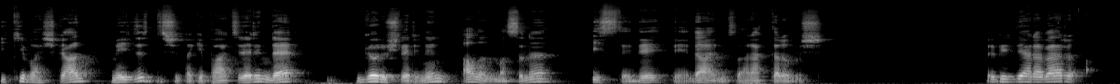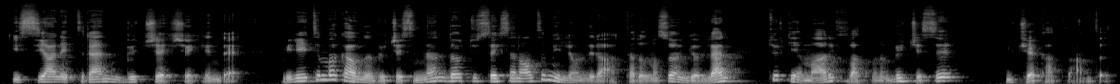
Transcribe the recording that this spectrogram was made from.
İki başkan meclis dışındaki partilerin de görüşlerinin alınmasını istedi diye de ayrıntılar aktarılmış. Ve bir diğer haber isyan ettiren bütçe şeklinde. Milli Eğitim Bakanlığı bütçesinden 486 milyon lira aktarılması öngörülen Türkiye Marif Vakfı'nın bütçesi 3'e katlandı.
